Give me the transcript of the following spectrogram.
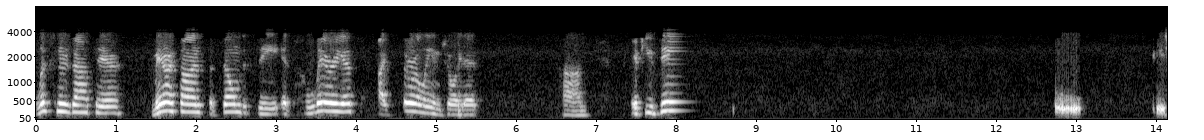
listeners out there, Marathon's the film to see. It's hilarious. I thoroughly enjoyed it. Um, if you did, He's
